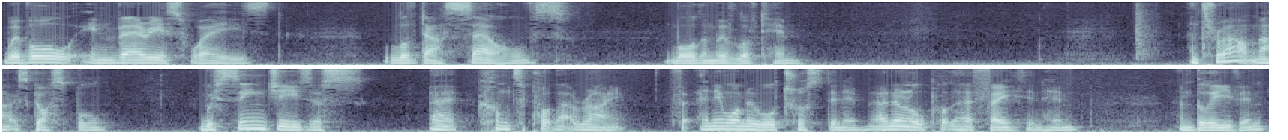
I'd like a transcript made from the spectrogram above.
We've all, in various ways, loved ourselves more than we've loved Him. And throughout Mark's Gospel, we've seen Jesus uh, come to put that right for anyone who will trust in Him, anyone who will put their faith in Him and believe Him.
